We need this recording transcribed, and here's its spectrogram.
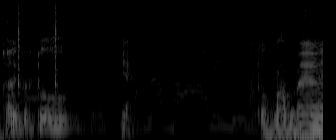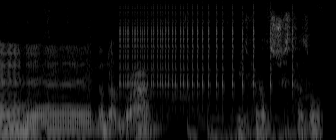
Tiger Tooth. Tu mamy... No dobra. Bitwa za 300 zł.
